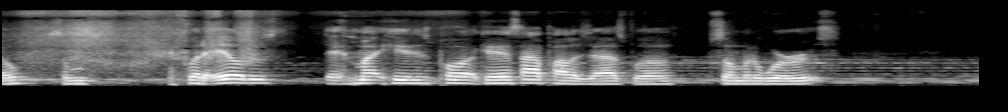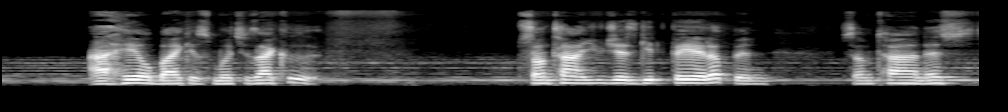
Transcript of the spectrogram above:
Know, some for the elders that might hear this podcast, I apologize for some of the words. I held back as much as I could. Sometimes you just get fed up, and sometimes that's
